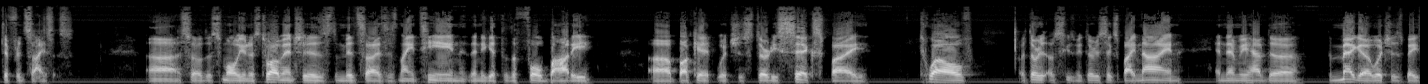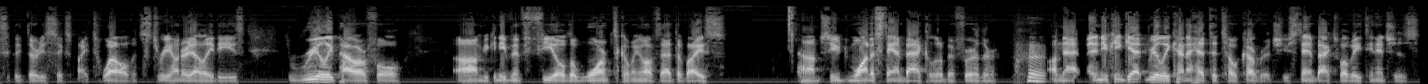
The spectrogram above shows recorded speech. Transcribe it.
different sizes. Uh, so the small unit's 12 inches, the mid size is 19. Then you get to the full body uh, bucket, which is 36 by 12, or 30, excuse me, 36 by 9. And then we have the, the Mega, which is basically 36 by 12. It's 300 LEDs. It's really powerful. Um, you can even feel the warmth coming off that device. Um, so you'd want to stand back a little bit further on that. And you can get really kind of head to toe coverage. You stand back 12, 18 inches.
